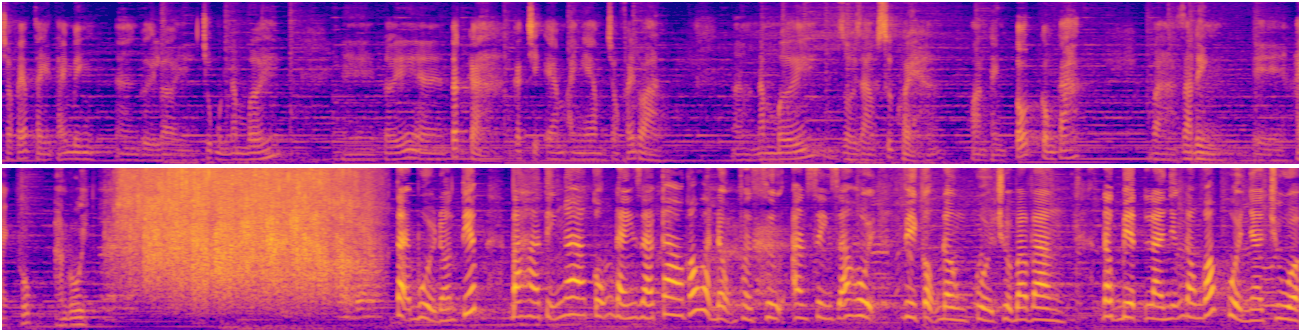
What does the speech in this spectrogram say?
cho phép Thầy Thái Minh à, gửi lời chúc mừng năm mới à, tới tất cả các chị em, anh em trong phái đoàn. Năm mới dồi dào sức khỏe, hoàn thành tốt công tác và gia đình để hạnh phúc, an vui. Tại buổi đón tiếp, bà Hà Thị Nga cũng đánh giá cao các hoạt động Phật sự an sinh xã hội vì cộng đồng của Chùa Ba Vàng đặc biệt là những đóng góp của nhà chùa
